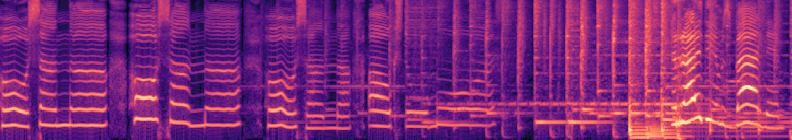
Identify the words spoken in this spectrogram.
Hosanna, Hosanna, Hosanna augstumos. Raidījums bērniem!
